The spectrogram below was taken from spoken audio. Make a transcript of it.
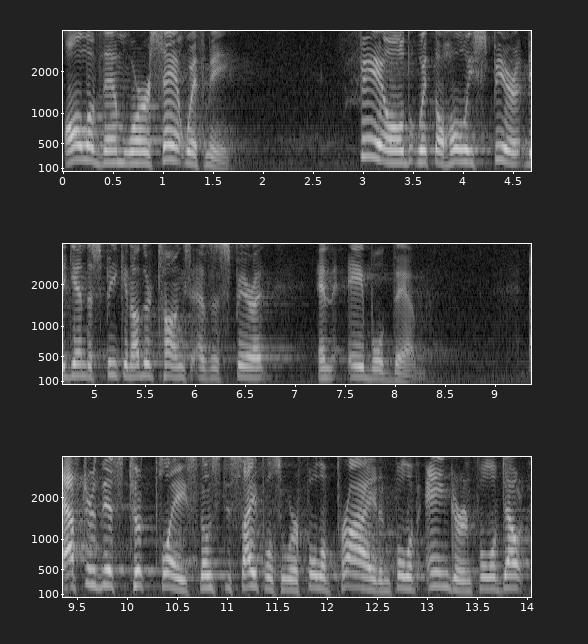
All of them were, say it with me, filled with the Holy Spirit, began to speak in other tongues as the Spirit enabled them. After this took place, those disciples who were full of pride and full of anger and full of doubt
